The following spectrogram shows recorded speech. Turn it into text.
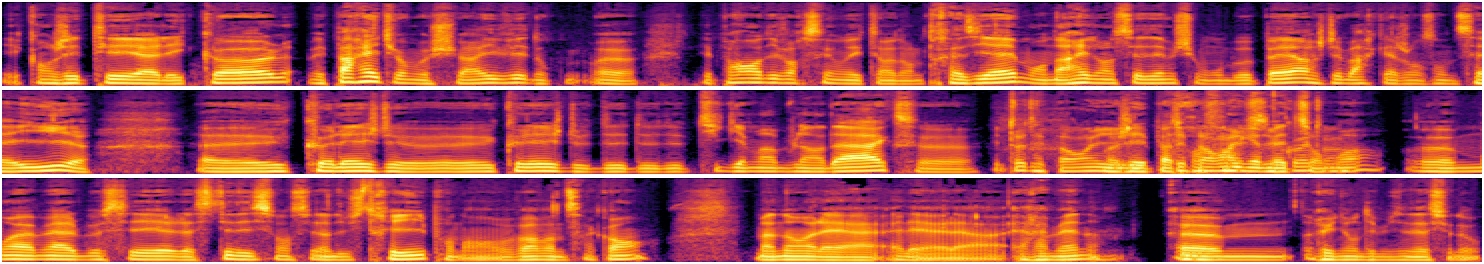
Et quand j'étais à l'école, mais pareil, tu vois, moi je suis arrivé, donc euh, mes parents ont divorcé, on était dans le 13e, on arrive dans le 16e chez mon beau-père, je débarque à Janson de Sailly, euh, collège de collège de, de, de, de petits gamins blindax. Euh, et toi, tes parents, moi j'avais pas trop fringues à mettre sur moi. Euh, moi, elle bossé à la Cité des sciences et l'industrie pendant 20-25 ans. Maintenant, elle est, elle est à la RMN, mmh. euh, Réunion des musées nationaux.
